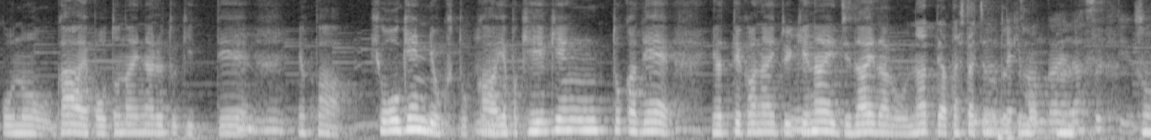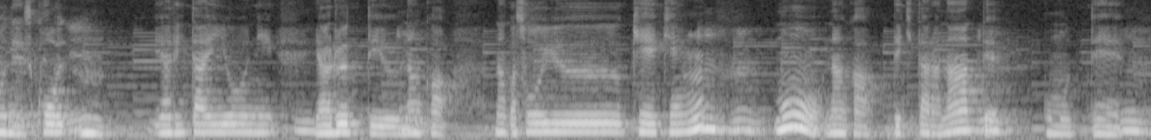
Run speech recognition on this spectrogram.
子のがやっぱ大人になる時って、やっぱ表現力とか、うん。やっぱ経験とかでやっていかないといけない時代だろうなって私たちの時も、そうです。こう、うね。ん、やりたいようにうん。やるっていう、うん。なんかなんかそういう経験ん。もなんかできたらなってうん。思ってうん。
